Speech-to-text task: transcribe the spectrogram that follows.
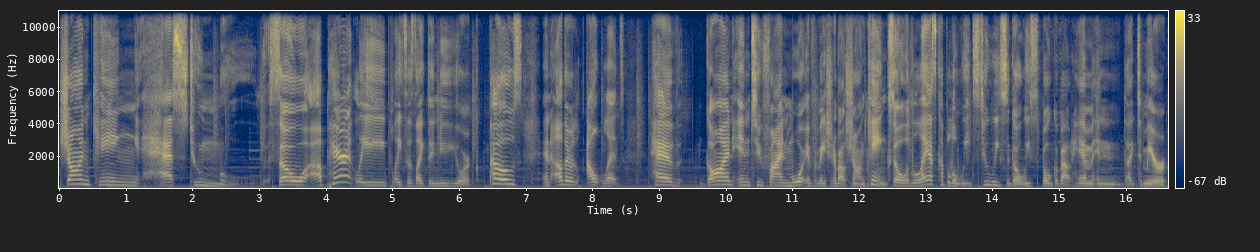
Shaun King has to move. So apparently, places like the New York Post and other outlets have gone in to find more information about Shaun King. So the last couple of weeks, two weeks ago, we spoke about him and like Tamir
